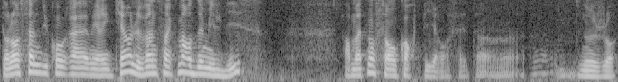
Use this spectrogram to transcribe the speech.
dans l'enceinte du Congrès américain le 25 mars 2010. Alors maintenant c'est encore pire en fait, hein, de nos jours.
